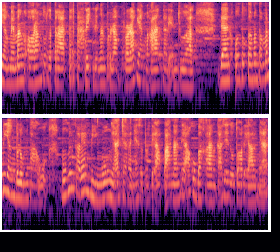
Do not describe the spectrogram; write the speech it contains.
yang memang orang tuh tertarik dengan produk-produk yang bakalan kalian jual. Dan untuk teman-teman yang belum tahu mungkin kalian bingung ya caranya seperti apa nanti aku bakalan kasih tutorialnya.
